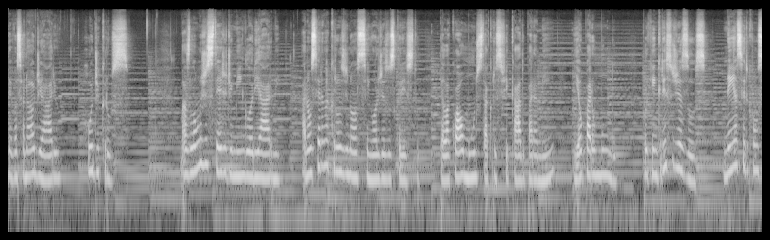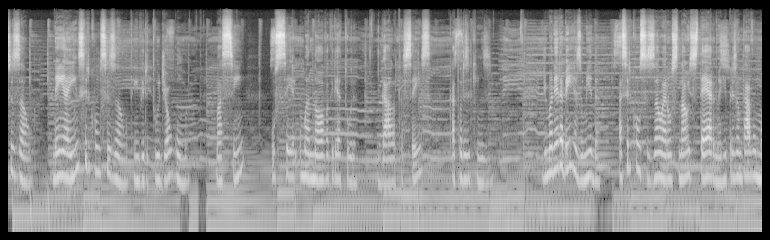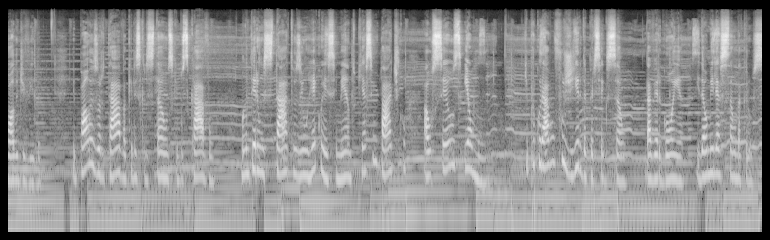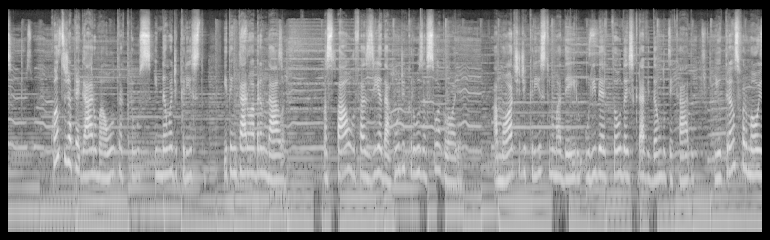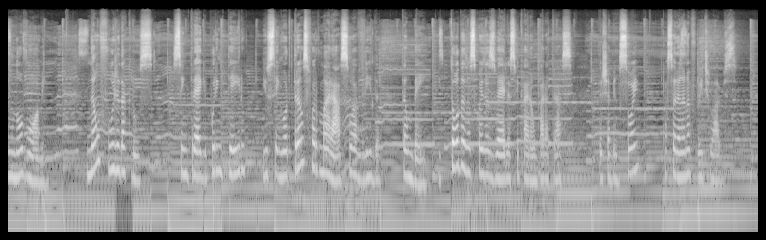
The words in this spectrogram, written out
Devocional diário Rude Cruz. Mas longe esteja de mim gloriar-me, a não ser na cruz de nosso Senhor Jesus Cristo, pela qual o mundo está crucificado para mim e eu para o mundo, porque em Cristo Jesus nem a circuncisão, nem a incircuncisão tem virtude alguma, mas sim o ser uma nova criatura. Gálatas 6, 14 e 15. De maneira bem resumida, a circuncisão era um sinal externo e representava um modo de vida. E Paulo exortava aqueles cristãos que buscavam manter um status e um reconhecimento que é simpático aos seus e ao mundo, que procuravam fugir da perseguição, da vergonha e da humilhação da cruz. Quantos já pregaram uma outra cruz e não a de Cristo e tentaram abrandá-la? Mas Paulo fazia da rude cruz a sua glória a morte de Cristo no madeiro o libertou da escravidão do pecado e o transformou em um novo homem. Não fuja da cruz, se entregue por inteiro e o Senhor transformará a sua vida também, e todas as coisas velhas ficarão para trás. Deus te abençoe. Pastora Ana Fruit Lábios.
